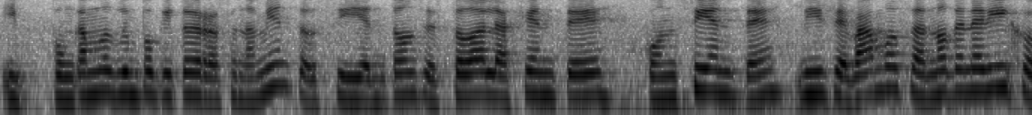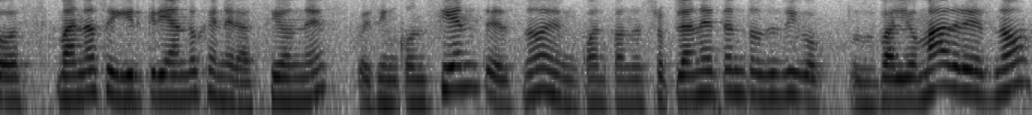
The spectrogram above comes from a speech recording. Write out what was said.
Y pongámosle un poquito de razonamiento. Si entonces toda la gente consciente dice, vamos a no tener hijos, van a seguir criando generaciones pues inconscientes, ¿no? En cuanto a nuestro planeta, entonces digo, pues valió madres, ¿no?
